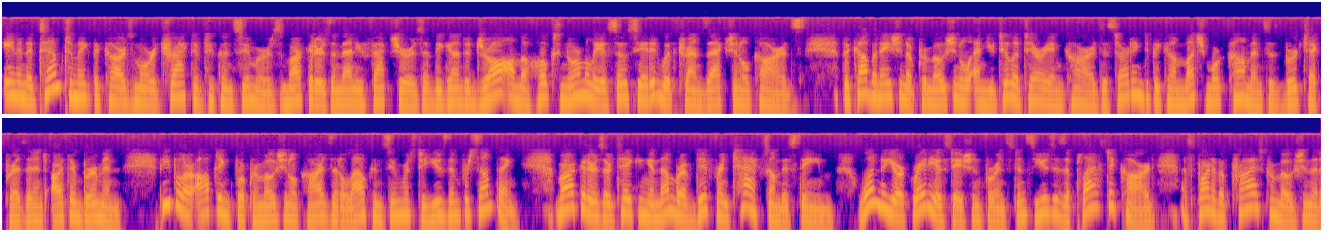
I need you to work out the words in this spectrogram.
In an attempt to make the cards more attractive to consumers, marketers and manufacturers have begun to draw on the hooks normally associated with transactional cards. The combination of promotional and utilitarian cards is starting to become much more common, says Bertec president Arthur Berman. People are opting for promotional cards that allow consumers to use them for something. Marketers are taking a number of different tacks on this theme. One New York radio station, for instance, uses a plastic card as part of a prize promotion that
